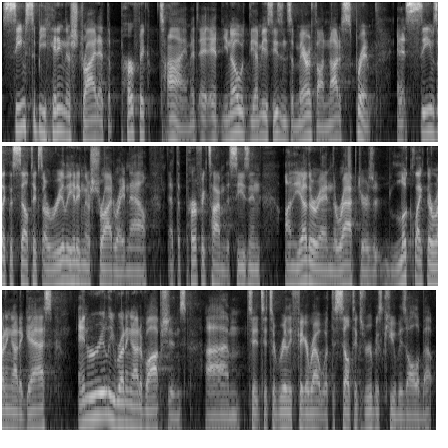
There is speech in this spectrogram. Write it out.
seems to be hitting their stride at the perfect time. It, it, it you know, the NBA season is a marathon, not a sprint. And it seems like the Celtics are really hitting their stride right now at the perfect time of the season. On the other end, the Raptors look like they're running out of gas and really running out of options um, to, to, to really figure out what the Celtics Rubik's Cube is all about.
